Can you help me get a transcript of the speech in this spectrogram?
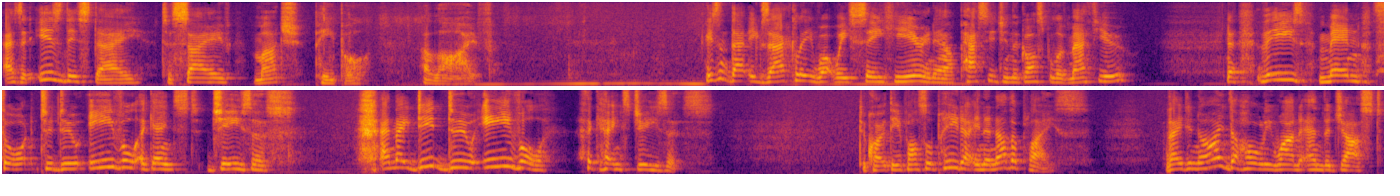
as it is this day, to save much people alive. Isn't that exactly what we see here in our passage in the Gospel of Matthew? Now, these men thought to do evil against Jesus, and they did do evil against Jesus. To quote the Apostle Peter in another place, they denied the Holy One and the just,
